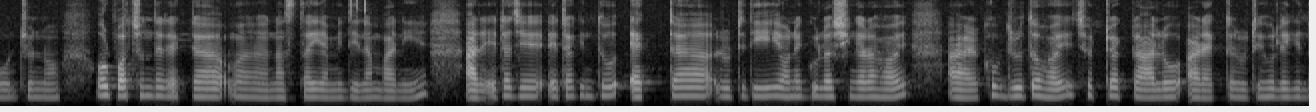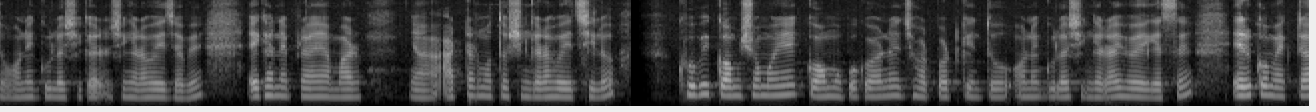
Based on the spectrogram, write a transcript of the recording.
ওর জন্য, ওর পছন্দের একটা নাস্তাই আমি দিলাম বানিয়ে। আর এটা যে, এটা কিন্তু একটা রুটি দিয়েই অনেকগুলো সিঙ্গারা হয়, আর খুব দ্রুত হয়। ছোট্ট একটা আলু আর একটা রুটি হলে কিন্তু অনেকগুলো সিঙ্গারা হয়ে যাবে। এখানে প্রায় আমার আটটার মতো সিঙ্গারা হয়েছিল। খুবই কম সময়ে কম উপকরণে ঝটপট কিন্তু অনেকগুলো সিঙ্গারাই হয়ে গেছে। এরকম একটা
